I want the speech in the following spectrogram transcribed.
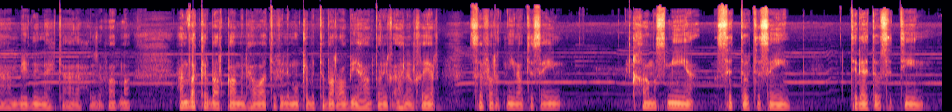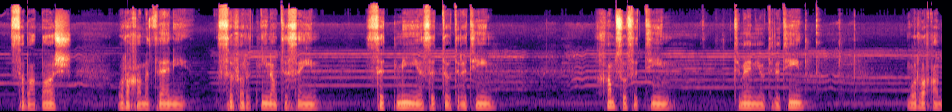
نعم بإذن الله تعالى حاجة فاطمة. هنذكر بأرقام الهواتف اللي ممكن التبرع بها عن طريق أهل الخير. صفر اثنين وتسعين خمسمية ستة وتسعين تلاتة وستين سبعتاش والرقم الثاني صفر اثنين وتسعين ستمية ستة وتلاتين خمسة وستين ثمانية وتلاتين والرقم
